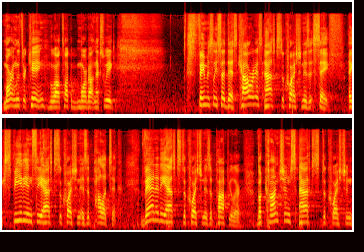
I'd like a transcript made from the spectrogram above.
Martin Luther King, who I'll talk more about next week, famously said this Cowardice asks the question, is it safe? Expediency asks the question, is it politic? Vanity asks the question, is it popular? But conscience asks the question,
